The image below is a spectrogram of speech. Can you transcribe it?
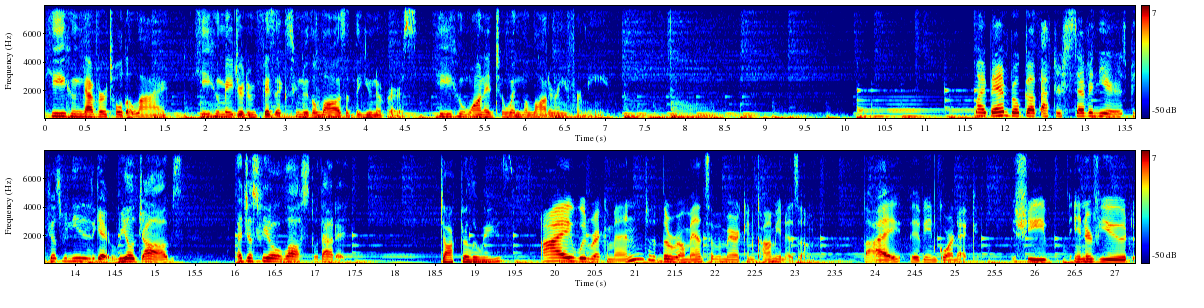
He who never told a lie. He who majored in physics who knew the laws of the universe. He who wanted to win the lottery for me. My band broke up after seven years because we needed to get real jobs. I just feel lost without it. Dr. Louise? I would recommend The Romance of American Communism by Vivian Gornick. She interviewed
